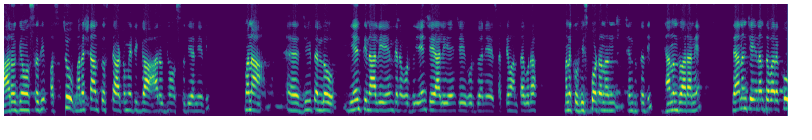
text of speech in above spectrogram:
ఆరోగ్యం వస్తుంది. ఫస్ట్ మనశ్శాంతి వస్తే ఆటోమేటిక్గా ఆరోగ్యం వస్తుంది అనేది మన జీవితంలో ఏం తినాలి ఏం తినకూడదు ఏం చేయాలి ఏం చేయకూడదు అనే సత్యం అంతా కూడా మనకు విస్ఫోటనం చెందుతుంది ధ్యానం ద్వారానే. ధ్యానం చేయనంత వరకు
